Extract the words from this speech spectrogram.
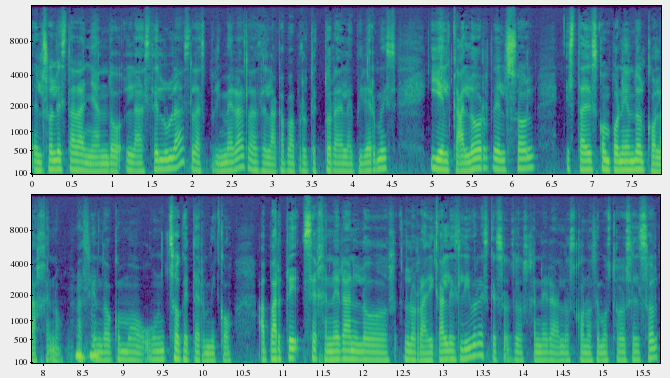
el sol está dañando las células, las primeras, las de la capa protectora de la epidermis, y el calor del sol está descomponiendo el colágeno, haciendo como un choque térmico. Aparte, se generan los, los radicales libres, que esos los genera, los conocemos todos el sol,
